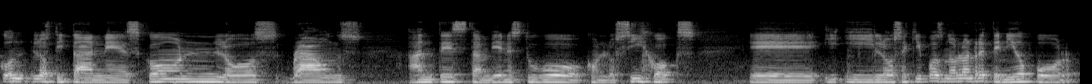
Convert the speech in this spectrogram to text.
con los Titanes, con los Browns, antes también estuvo con los Seahawks eh, y, los equipos no lo han retenido por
